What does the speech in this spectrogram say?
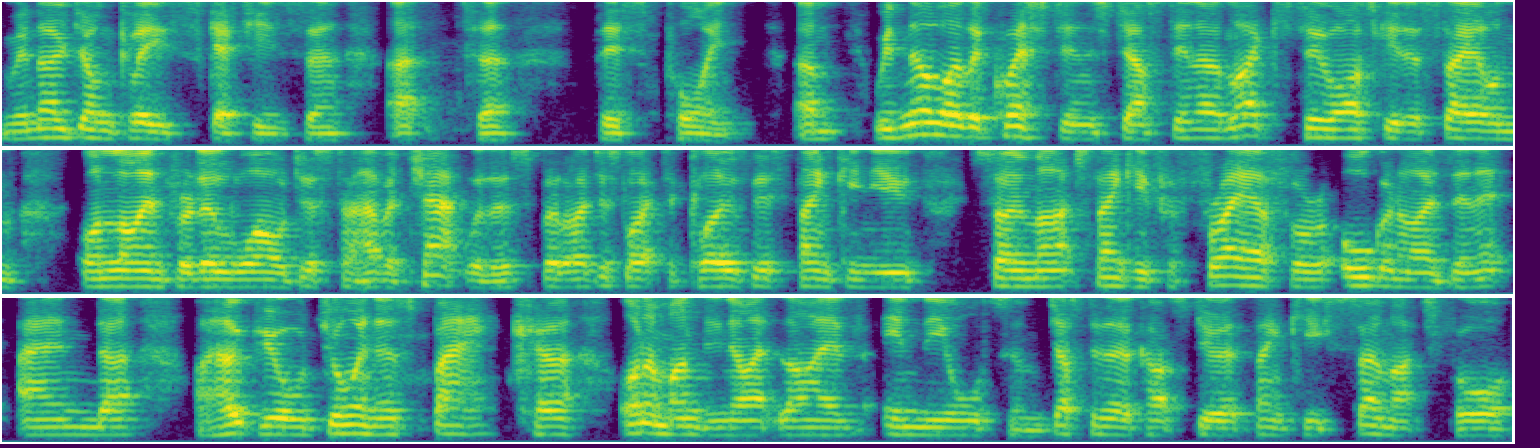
We're no John Cleese sketches uh, at uh, this point. Um, with no other questions, Justin, I'd like to ask you to stay on online for a little while just to have a chat with us. But I'd just like to close this thanking you so much. Thank you for Freya for organising it. And uh, I hope you'll join us back uh, on a Monday Night Live in the autumn. Justin Urquhart Stewart, thank you so much for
